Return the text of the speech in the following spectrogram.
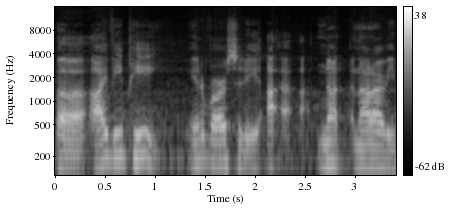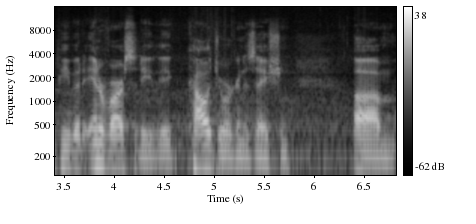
uh, IVP, InterVarsity, I, not not IVP, but InterVarsity, the college organization. Um,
